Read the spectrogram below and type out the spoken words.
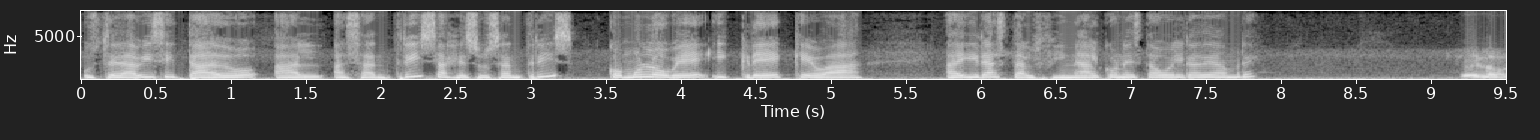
¿usted ha visitado al, a Santriz, a Jesús Santriz? ¿Cómo lo ve y cree que va a ir hasta el final con esta huelga de hambre? Bueno,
